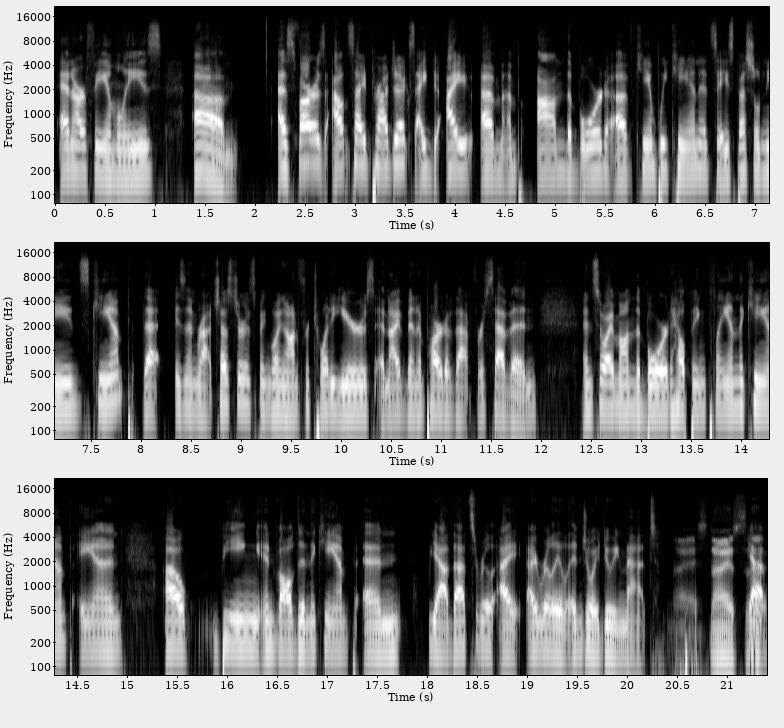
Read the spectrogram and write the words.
and our families. Um, as far as outside projects, I, I um, am on the board of Camp We Can. It's a special needs camp that is in Rochester. It's been going on for 20 years, and I've been a part of that for seven. And so I'm on the board helping plan the camp and uh, being involved in the camp. And yeah, that's really, I, I really enjoy doing that. Nice, nice. Yeah. Uh,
